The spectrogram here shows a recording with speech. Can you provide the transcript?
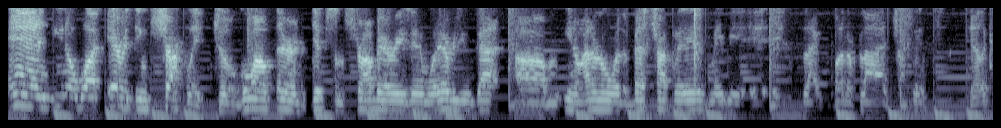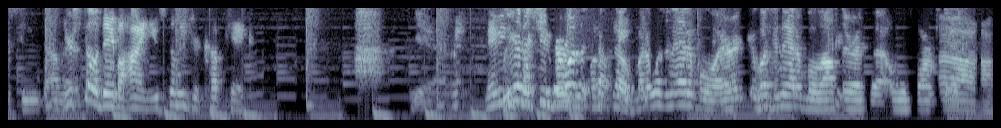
and you know what? Everything chocolate. So go out there and dip some strawberries in whatever you got. Um, you know, I don't know where the best chocolate is. Maybe it, it's like butterfly chocolate delicacy down there. You're still a day behind. You still need your cupcake. yeah. Maybe We you can actually there was a cupcake, but it wasn't edible, Eric. It wasn't edible out there at the old farmstead. Uh, Uh,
